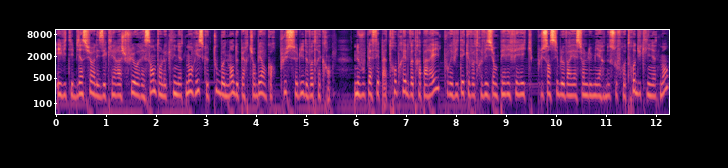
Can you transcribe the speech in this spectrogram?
Évitez bien sûr les éclairages fluorescents dont le clignotement risque tout bonnement de perturber encore plus celui de votre écran. Ne vous placez pas trop près de votre appareil pour éviter que votre vision périphérique, plus sensible aux variations de lumière, ne souffre trop du clignotement.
